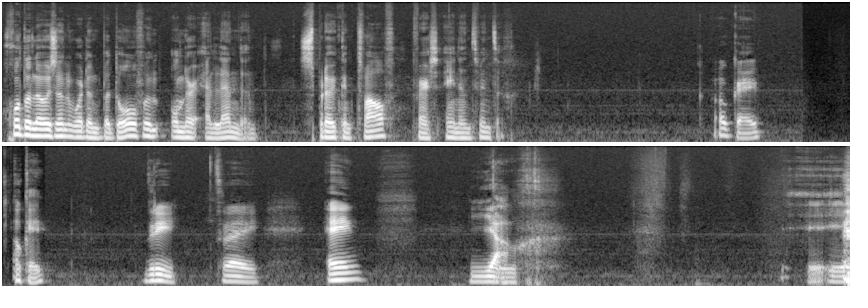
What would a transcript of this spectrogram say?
Goddelozen worden bedolven onder ellenden. Spreuken 12, vers 21. Oké, Oké. 3, 2, 1. Ja. Oeh. Eh, eh,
